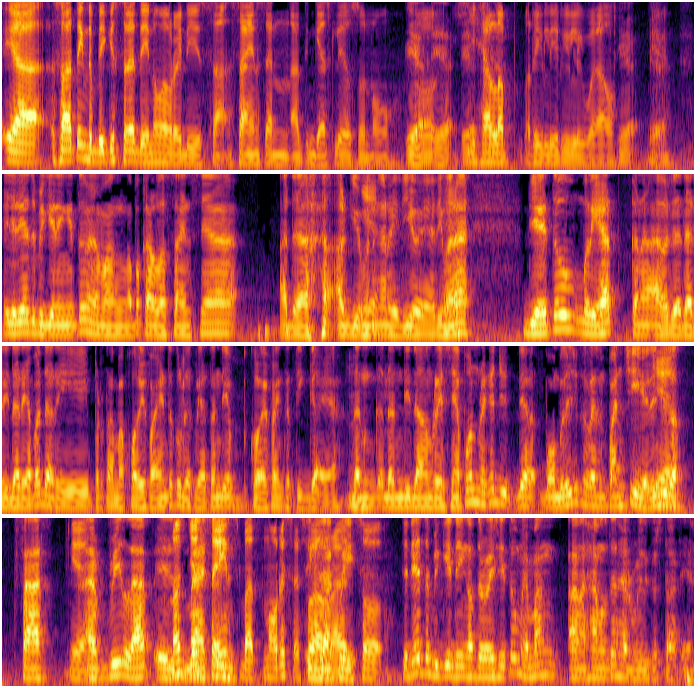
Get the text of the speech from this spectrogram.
yeah. So I think the biggest threat they know already is Science, and I think Gasly also know. Yeah, so yeah, he yeah, held yeah. up really, really well. Ya, ya. Ya, jadi at the beginning itu memang apa Carlos Sainz-nya ada argumen Iya. dengan radio ya, di mana dia itu melihat karena eh, udah dari dari apa dari pertama qualifying itu udah kelihatan dia qualifying ketiga ya. Dan dan di dalam race-nya pun mereka juga dia, mobilnya juga kelihatan punchy ya. Dia Hmm. Iya. juga fast. Iya. Every lap is Not just matching. Sainz but Norris as well, Exactly. right? So Jadi at the beginning of the race itu memang uh, Hamilton had a really good start ya.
